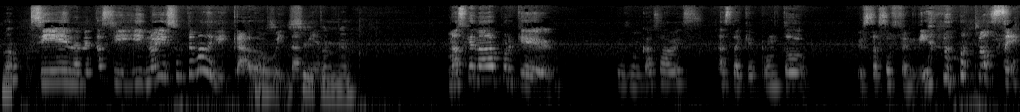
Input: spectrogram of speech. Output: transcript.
¿no? Sí, la neta sí. No, y es un tema delicado, güey, también. Sí, también. Más que nada porque, pues nunca sabes hasta qué punto estás ofendiendo, no sé.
